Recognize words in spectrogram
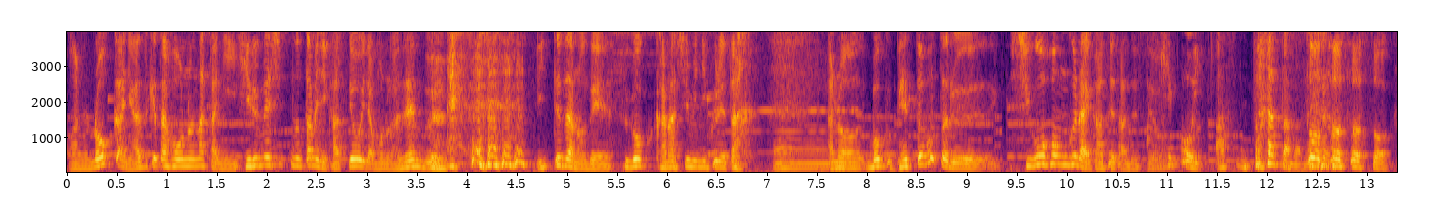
あのロッカーに預けた方の中に昼飯のために買っておいたものが全部 行ってたのですごく悲しみにくれた。うん。あの僕ペットボトル45本ぐらい買ってたんですよ。結構いあいっぱいあったんだね。そうそうそうそう。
